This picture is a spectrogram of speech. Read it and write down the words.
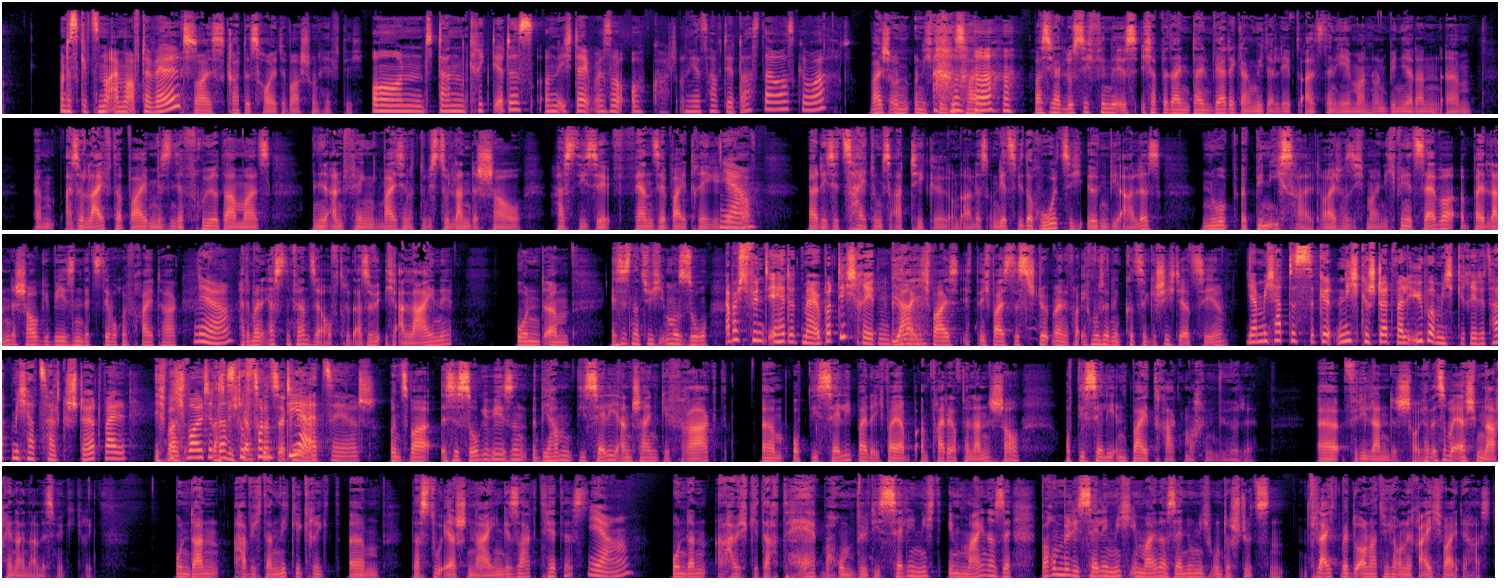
Und das gibt's nur einmal auf der Ich Welt. weiß, gerade das heute war schon heftig. Und dann kriegt ihr das und ich denke mir so, oh Gott, und jetzt habt ihr das daraus gemacht? Weißt du, und, und ich finde es halt, was ich halt lustig finde, ist, ich habe ja deinen deinen Werdegang miterlebt als dein Ehemann und bin ja dann ähm, ähm, also live dabei. Wir sind ja früher damals in den Anfängen, weiß ich noch, du bist zur Landesschau, hast diese Fernsehbeiträge Ja. gehabt, äh, diese Zeitungsartikel und alles. Und jetzt wiederholt sich irgendwie alles. Nur äh, bin ich's halt, weißt du, was ich meine? Ich bin jetzt selber bei Landesschau gewesen, letzte Woche Freitag Ja. hatte meinen ersten Fernsehauftritt, also wirklich alleine. Und ähm, es ist natürlich immer so, Aber ich finde, ihr hättet mehr über dich reden können. ja, ich weiß, ich, ich weiß, das stört meine Frau. Ich muss ja eine kurze Geschichte erzählen. Ja, mich hat das ge nicht gestört, weil über mich geredet hat. Mich hat's halt gestört, weil Ich ich, weiß, wollte, lass dass du von dir erzählst. Und zwar, es ist so gewesen, die haben die Sally anscheinend gefragt, ähm, ob die Sally bei der, ich war ja am Freitag auf der Landesschau, ob die Sally einen Beitrag machen würde äh, für die Landesschau. Ich habe das aber erst im Nachhinein alles mitgekriegt. Und dann habe ich dann mitgekriegt, ähm, dass du erst Nein gesagt hättest. Ja. Und dann habe ich gedacht, hä, warum will die Sally nicht in meiner Se warum will die Sally mich in meiner Sendung nicht unterstützen? Vielleicht, weil du auch natürlich auch eine Reichweite hast.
